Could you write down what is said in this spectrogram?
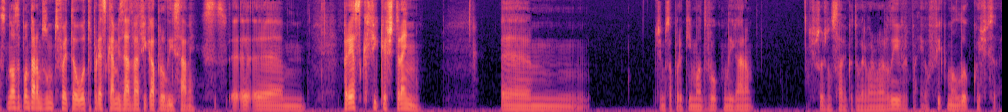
se nós apontarmos um defeito a outro, parece que a amizade vai ficar por ali, sabem? Uh, uh, parece que fica estranho. Um, Deixa-me só por aqui em modo voo que me ligaram. As pessoas não sabem que eu estou a gravar ao ar livre. Pá, eu fico maluco com as pessoas.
